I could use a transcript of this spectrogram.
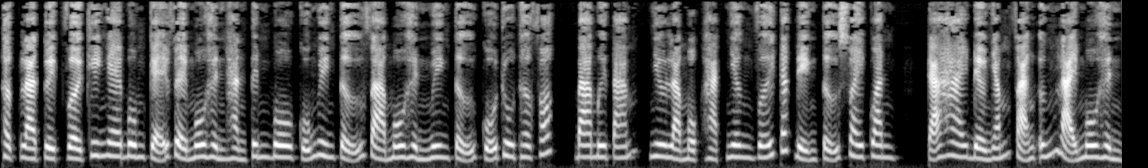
Thật là tuyệt vời khi nghe Bôn kể về mô hình hành tinh Bô của nguyên tử và mô hình nguyên tử của Rutherford 38 như là một hạt nhân với các điện tử xoay quanh, cả hai đều nhắm phản ứng lại mô hình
